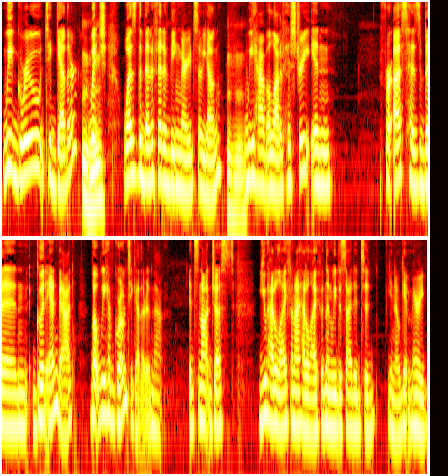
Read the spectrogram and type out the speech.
we grew together, Mhm. which was the benefit of being married so young. hmm We have a lot of history in for us has been good and bad, but we have grown together in that. It's not just you had a life and I had a life and then we decided to, you know, get married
